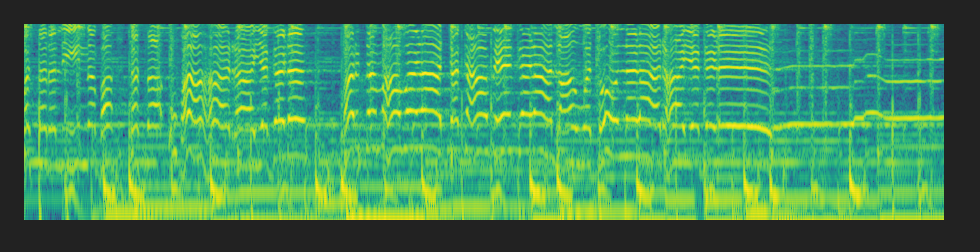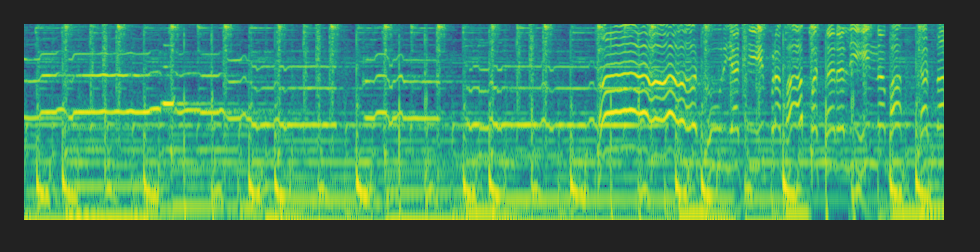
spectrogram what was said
पसरली नभा तसा उभा हा रायगड. मर्द मावळा जगा वेगळा पसरली नभा तसा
